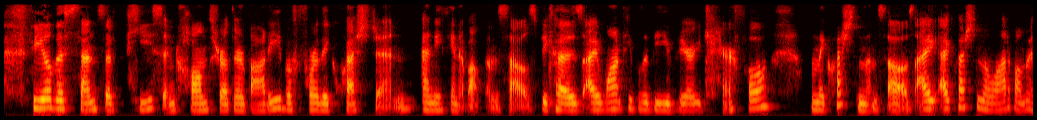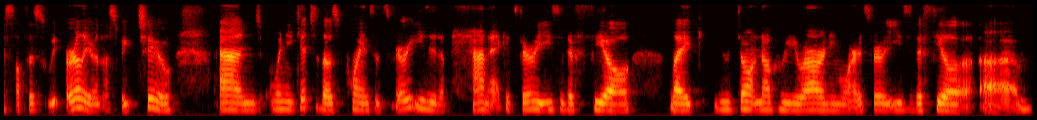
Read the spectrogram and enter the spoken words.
feel this sense of peace and calm throughout their body before they question anything about themselves because i want people to be very careful when they question themselves. I, I questioned a lot about myself this week earlier this week too and when you get to those points it's very easy to panic. It's very easy to feel like you don't know who you are anymore. It's very easy to feel um,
